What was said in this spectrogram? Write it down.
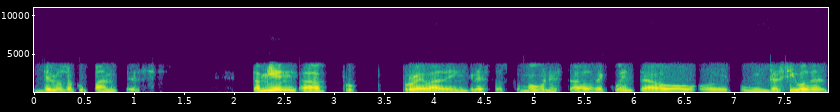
de los ocupantes. También ah, prueba de ingresos como un estado de cuenta o, un recibo de,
